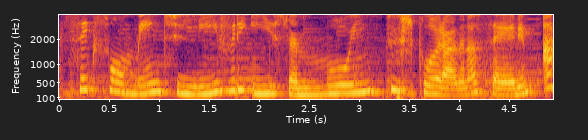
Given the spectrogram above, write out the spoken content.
sexualmente livre, e isso é muito explorado na série. A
